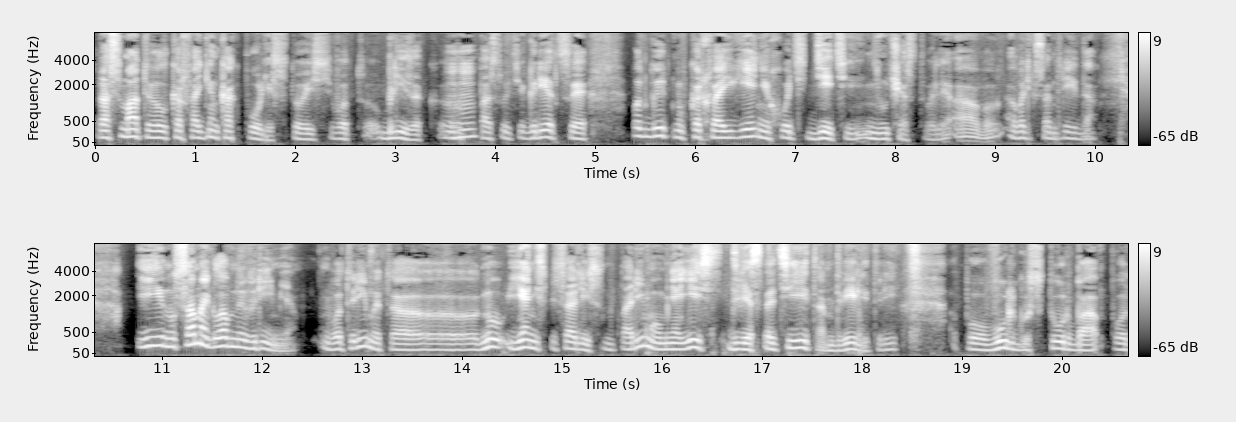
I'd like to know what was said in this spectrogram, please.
рассматривал Карфаген как полис, то есть вот близок, угу. по сути, Греции. Вот, говорит, ну, в Карфагене хоть дети не участвовали, а в, а в Александрии, да. И, ну, самое главное, в Риме. Вот Рим это, э, ну, я не специалист по Риму, у меня есть две статьи, там, две или три по вульгус, турбо, по,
